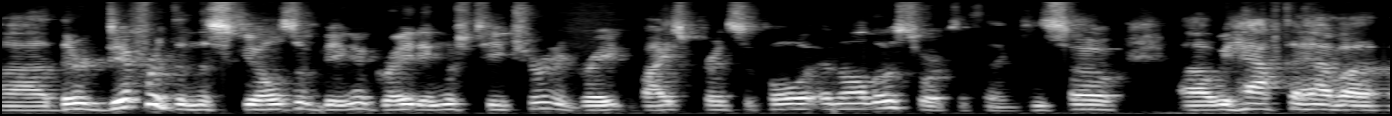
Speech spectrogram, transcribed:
Uh, they're different than the skills of being a great English teacher and a great vice principal and all those sorts of things. And so uh, we have to have a,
